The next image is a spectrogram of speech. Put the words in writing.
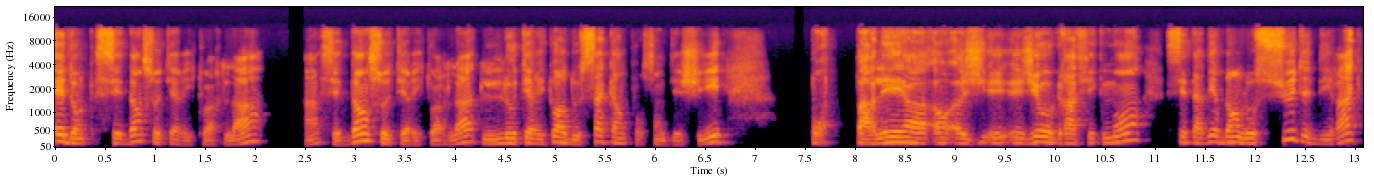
Et donc, c'est dans ce territoire-là, hein, c'est dans ce territoire-là, le territoire de 50% des chiites, pour parler euh, géographiquement, c'est-à-dire dans le sud d'Irak,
